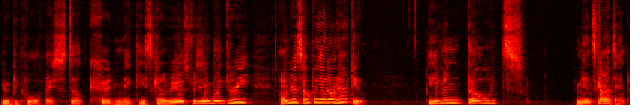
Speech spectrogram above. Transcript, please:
it would be cool if I still could make these kind of videos for Xenoblade 3. I'm just hoping I don't have to. Even though it's, I mean, it's content.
